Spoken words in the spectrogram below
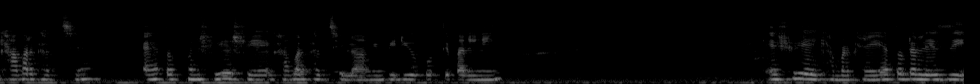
খাবার খাচ্ছে। এতক্ষণ শুয়ে শুয়ে খাবার খাচ্ছিল, আমি ভিডিও করতে পারিনি। এ শুয়েই খাবার খাই, এতটা লেজি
